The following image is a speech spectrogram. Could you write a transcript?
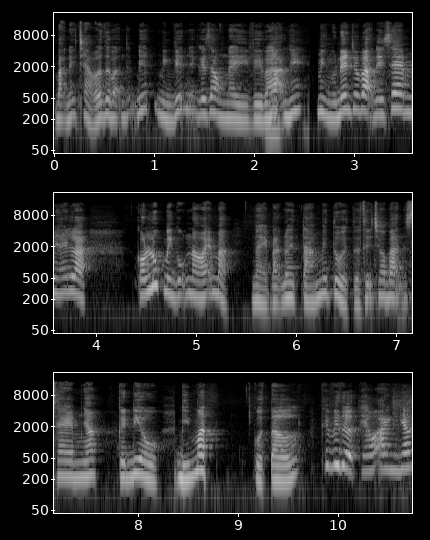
bạn ấy chả bao giờ bạn biết mình viết những cái dòng này về bạn ấy. Mình có nên cho bạn ấy xem hay là có lúc mình cũng nói em bảo này bạn ơi 80 tuổi tớ sẽ cho bạn xem nhá cái điều bí mật của tớ. Thế bây giờ theo anh nhá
